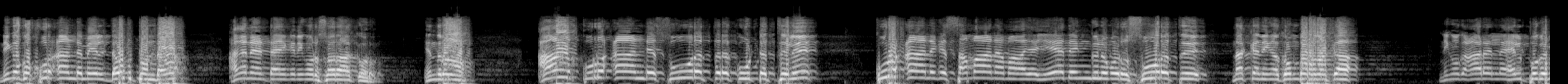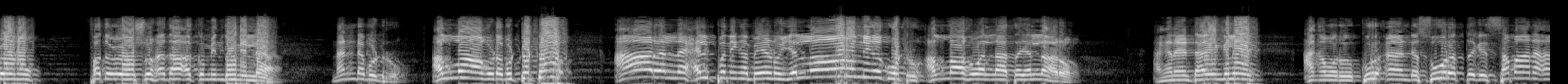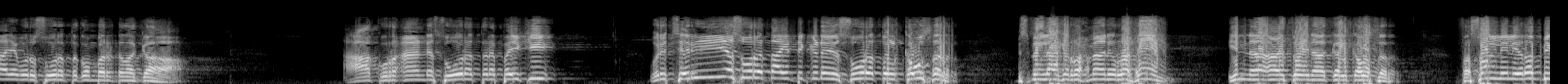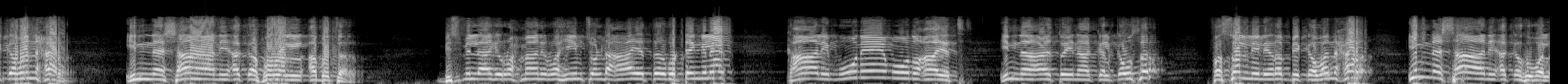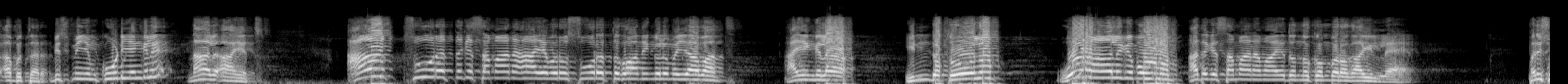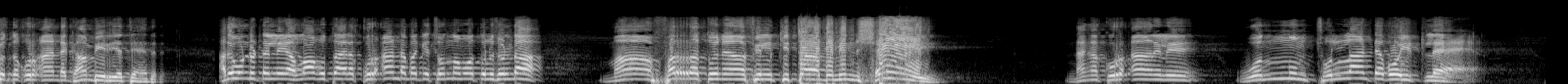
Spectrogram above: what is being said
നിങ്ങൾക്ക് ഖുർആാന്റെ മേൽ ഡൗട്ട് ഉണ്ടോ? അങ്ങനെ നിങ്ങൾ ഒരു സൊറാക്കോർ എന്തോ ആ ഖുർആാന്റെ സൂറത്തര കൂട്ടത്തിൽ ഖുർആാനക്ക് സമാനമായ ഏതെങ്കിലും ഒരു സൂറത്ത് നക്ക നിങ്ങൾ കൊമ്പറക്ക നിങ്ങൾക്ക് ആരെല്ലാം ഹെൽപ്പുക വേണു? ഫതുഹദാക്കുമിന്തോന്നില്ല നണ്ട ബിട്രു അള്ളാഹുടെ വിട്ടിട്ടു ആരെല്ലാം ഹെൽപ്പ് നിങ്ങൾ വേണു? എല്ലാരും നിങ്ങൾ കൂട്ടു അള്ളാഹു അല്ലാത്ത എല്ലാരും അങ്ങനെ ഉണ്ടായെങ്കിലേ അങ്ങ ഒരു ഖുർആന്റെ സൂറത്തുಗೆ സമാനമായ ഒരു സൂറത്ത് കൊമ്പരട്ട് നക്ക ആ ഖുർആന്റെ സൂറത്തിനെ പൈക്ക് ഒരു ചെറിയ സൂറത്തായിട്ട് സൂറത്തായിട്ടിക്കിട് സൂറത്തുൽ കൗസർ. ബിസ്മില്ലാഹിർ റഹ്മാനിർ റഹീം. ഇന്ന അഅ്തൈനാക്കൽ കൗസർ. ഫസല്ലി ലിറബ്ബിക വൻഹർ. ഇന്ന ഷാനിഅക ഹുവൽ അബ്തർ. ബിസ്മില്ലാഹിർ റഹ്മാനിർ റഹീം ചൊല്ലുന്ന ആയത്ത് ഒട്ടെങ്കിൽ കാലി മൂന്നേ മൂന്ന് ആയത്ത്. ഇന്ന അഅ്തൈനാക്കൽ കൗസർ. ബിസ്മിയും കൂടിയെങ്കിൽ നാല് ആയത്ത്. ആ സൂറത്തുക്ക് സമാനമായ ഒരു സൂറത്ത് കോന്നെങ്കിലും അയ്യാവാൻ. അയെങ്കില ഇണ്ട് തോലും ഒരാളുക പോലും അതിന് സമാനമായതൊന്നും കൊമ്പറകായില്ലേ? പരിശുദ്ധ ഖുർആന്റെ ഗാംഭീര്യത്തെ അത് അതുകൊണ്ടിട്ടല്ലേ അള്ളാഹു താല ഖുർആന്റെ ಬಗ್ಗೆ ചൊന്നമോത്തുള്ള ചൊല്ല മാ ഫിൽ കിതാബി മിൻ ഷൈ. ഞങ്ങ ഖുർആാനിൽ ഒന്നും ചൊല്ലാട്ട പോയിട്ടില്ല.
